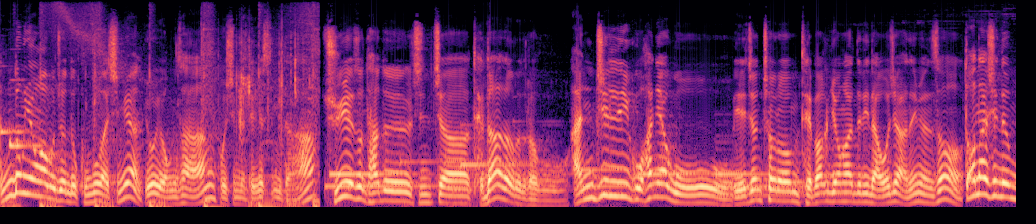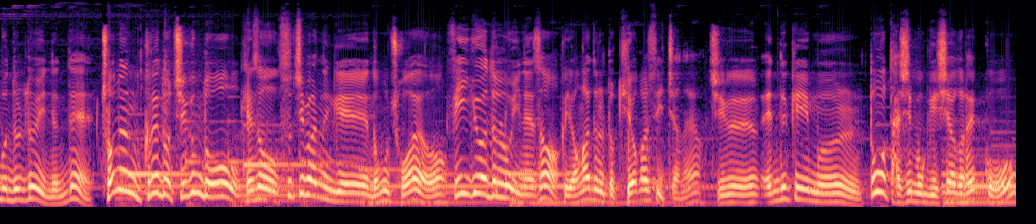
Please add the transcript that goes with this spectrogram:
단독 영화 버전도 궁금하시면 이 영상 보시면 되겠습니다. 주위에서 다들 진짜 대단하다 그러더라고. 안 질리고 하냐고 예전처럼 대박 영화들이 나오지 않으면서 떠나시는 분들도 있는데 저는 그래도 지금도 계속 수집하는 게 너무 좋아요. 피규어들로 인해서 그 영화들을 또 기억할 수 있잖아요. 지금 엔드게임을 또 다시 보기 시작을 했고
